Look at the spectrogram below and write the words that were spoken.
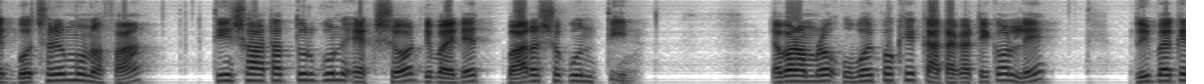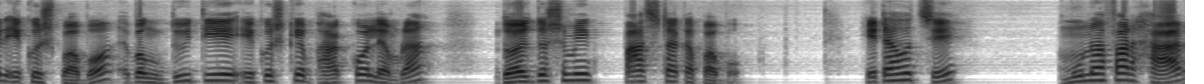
এক বছরের মুনাফা, তিনশো আটাত্তর গুণ একশো ডিভাইডেড বারোশো গুণ তিন। এবার আমরা উভয় পক্ষে কাটাকাটি করলে দুই ভাগের একুশ পাবো এবং দুই দিয়ে একুশকে ভাগ করলে আমরা দশ দশমিক পাঁচ টাকা পাবো। এটা হচ্ছে মুনাফার হার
